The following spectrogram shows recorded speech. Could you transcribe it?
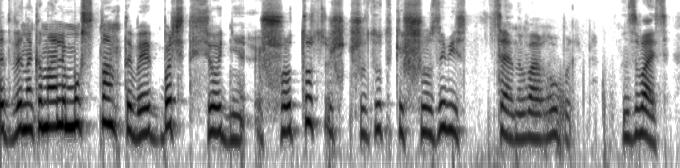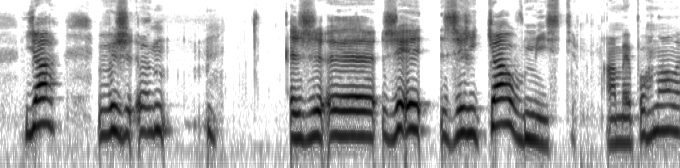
Привіт, ви на каналі Мустанг ТВ. Як бачите сьогодні, що тут, що тут таке, що завіс? Це нова рубрика. Називається Я в ж, е, ж, е, ж, життя в місті. А ми погнали.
